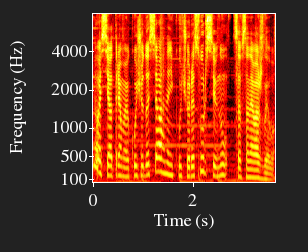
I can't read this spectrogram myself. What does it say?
І ось я отримую кучу досягнень, кучу ресурсів, ну, це все не важливо.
